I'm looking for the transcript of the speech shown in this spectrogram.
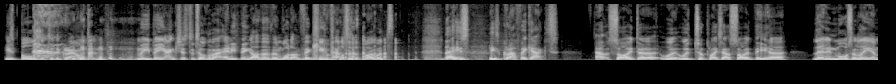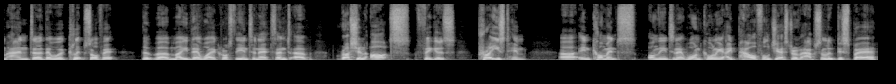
his balls into the ground and me being anxious to talk about anything other than what I'm thinking about at the moment. now, his, his graphic act outside uh, w- w- took place outside the uh, Lenin Mausoleum, and uh, there were clips of it that uh, made their way across the internet. And uh, Russian arts figures praised him uh, in comments on the internet, one calling it a powerful gesture of absolute despair,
